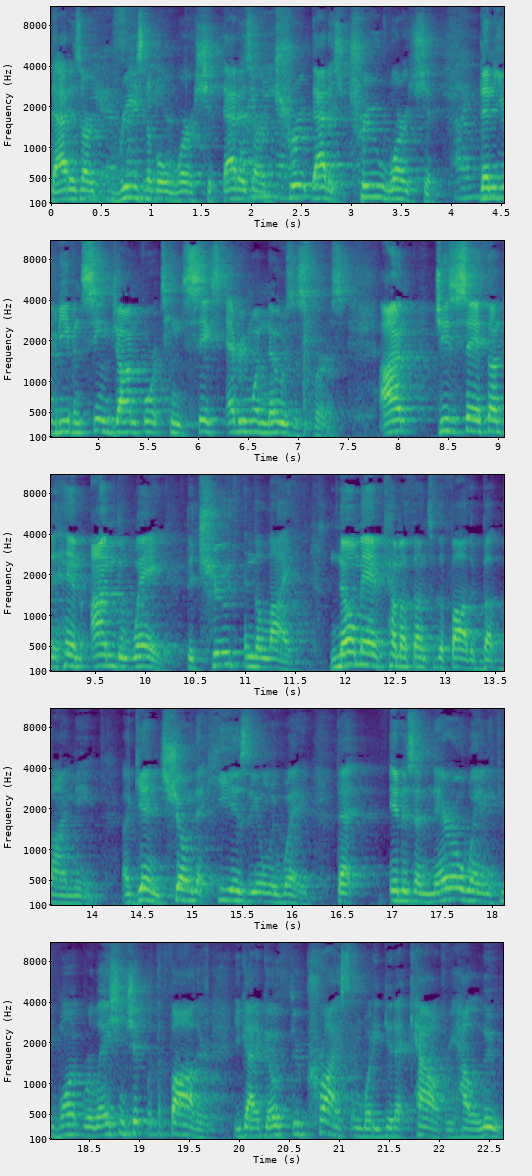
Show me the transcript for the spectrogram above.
That is our Yes, reasonable worship. That is our Amen. true that is true worship. Then you would even see in John 14, 6, everyone knows this verse. I'm Jesus saith unto him, I'm the way, the truth, and the life. No man cometh unto the Father but by me. Again, showing that he is the only way. That it is a narrow way, and if you want relationship with the Father, you got to go through Christ and what he did at Calvary. Hallelujah.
